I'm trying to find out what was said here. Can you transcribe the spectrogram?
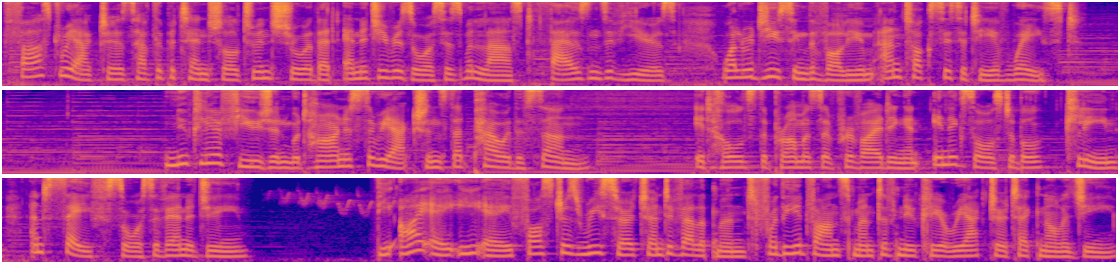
Fast reactors have the potential to ensure that energy resources will last thousands of years while reducing the volume and toxicity of waste. Nuclear fusion would harness the reactions that power the sun. It holds the promise of providing an inexhaustible, clean and safe source of energy. The IAEA fosters research and development for the advancement of nuclear reactor technology.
